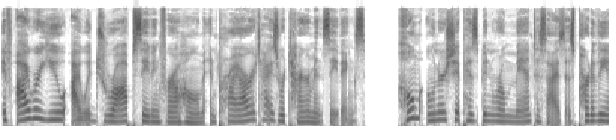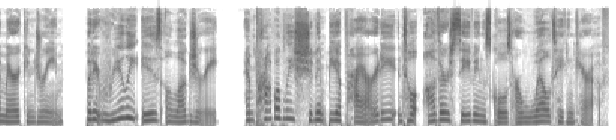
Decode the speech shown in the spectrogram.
If I were you, I would drop saving for a home and prioritize retirement savings. Home ownership has been romanticized as part of the American dream, but it really is a luxury and probably shouldn't be a priority until other savings goals are well taken care of.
